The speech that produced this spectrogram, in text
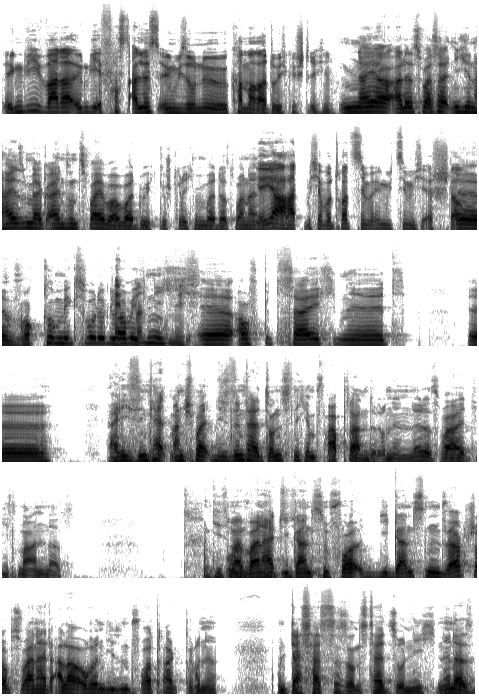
irgendwie war da irgendwie fast alles irgendwie so, nö, Kamera durchgestrichen. Naja, alles, was halt nicht in Heisenberg 1 und 2 war, war durchgestrichen, weil das waren halt. Ja, ja, hat mich aber trotzdem irgendwie ziemlich erstaunt. Äh, Voktomix wurde, glaube ich, nicht, nicht. Äh, aufgezeichnet. Äh, ja, die sind halt manchmal, die sind halt sonst nicht im Fahrplan drinnen, ne? Das war halt diesmal anders. Diesmal Und- waren halt die ganzen Vor die ganzen Workshops waren halt alle auch in diesem Vortrag drinne. Und das hast du sonst halt so nicht, ne? Das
